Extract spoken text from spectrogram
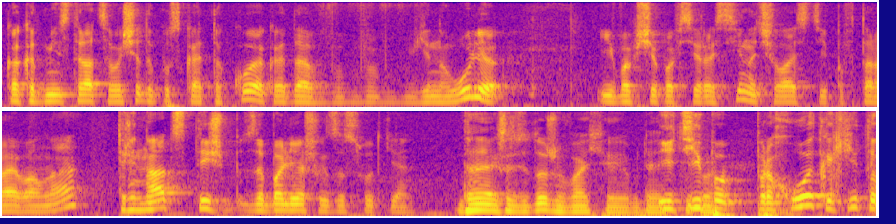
Как администрация вообще допускает такое, когда в, в, в Янауле и вообще по всей России началась, типа, вторая волна, 13 тысяч заболевших за сутки. Да, я, кстати, тоже в ахере, блядь. И, типа, проходят какие-то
